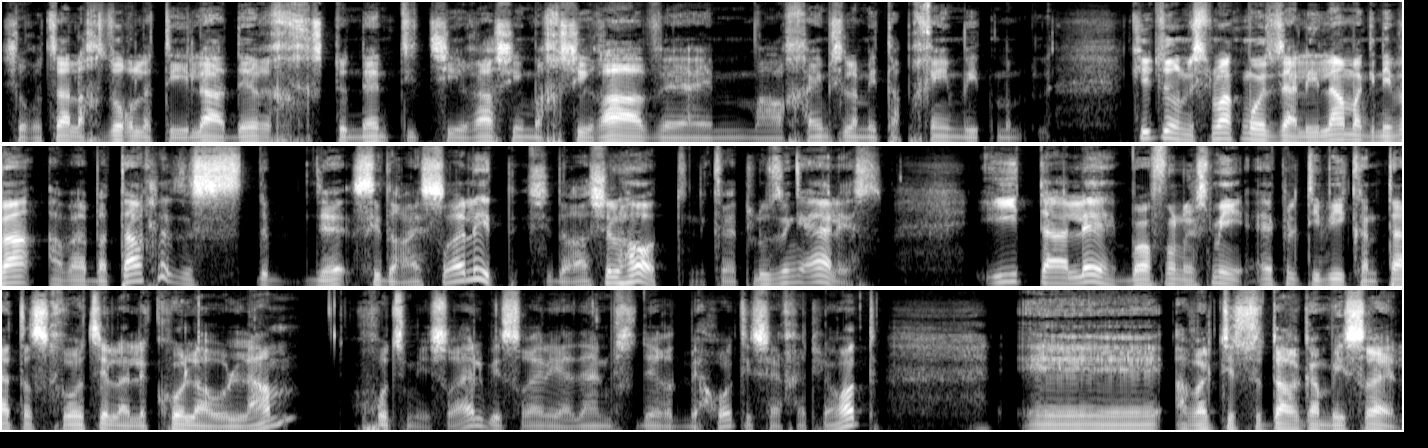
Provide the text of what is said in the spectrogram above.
שרוצה לחזור לתהילה דרך סטודנטית צעירה שהיא מכשירה והחיים שלה מתהפכים. והת... קיצור, נשמע כמו איזה עלילה מגניבה, אבל בתכל'ס זה, זה סדרה ישראלית, סדרה של הוט, נקראת Losing Alice. היא תעלה באופן רשמי, Apple TV קנתה את הזכויות שלה לכל העולם, חוץ מישראל, בישראל היא עדיין משודרת בהוט, היא שייכת להוט, אה, אבל תשודר גם בישראל,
